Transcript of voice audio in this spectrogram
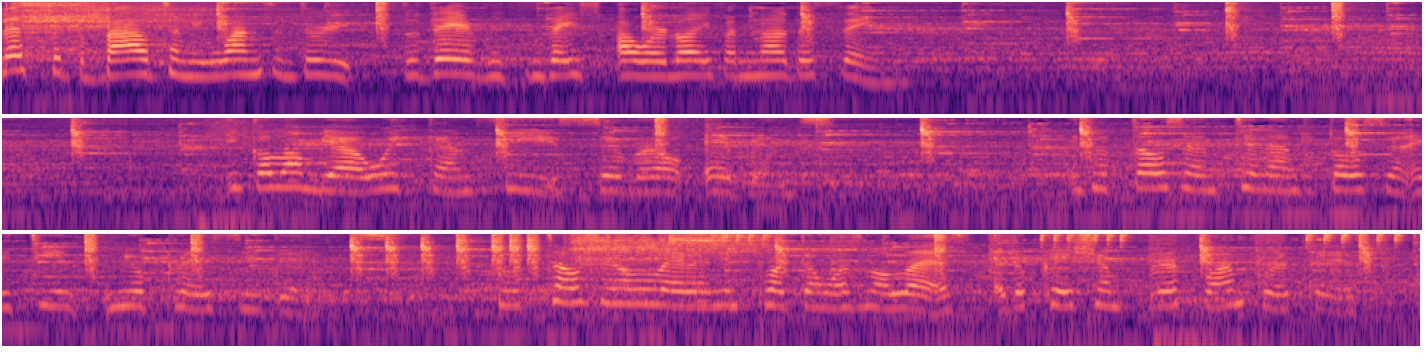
Let's talk about 21st century. Today everything our life the same. In Colombia, we can see several events. In 2010 and 2018, new presidents. 2011, important was no less education reform protest.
